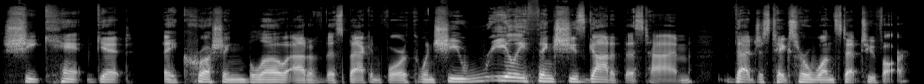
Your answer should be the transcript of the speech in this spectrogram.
she can't get a crushing blow out of this back and forth when she really thinks she's got it this time, that just takes her one step too far.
